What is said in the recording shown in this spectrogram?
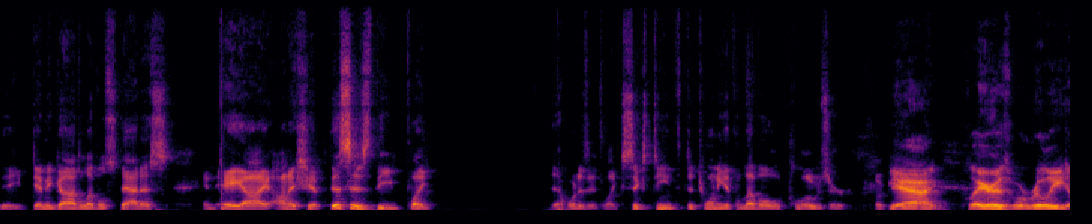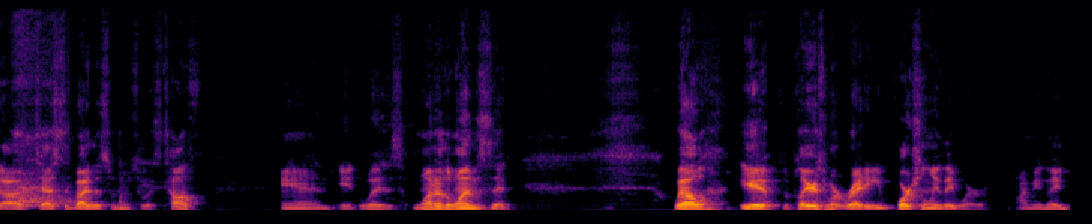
the demigod level status, and AI on a ship. This is the like, uh, what is it, like 16th to 20th level closer. Okay. Yeah, players were really uh, tested by this one. It was tough, and it was one of the ones that, well, if the players weren't ready, fortunately they were. I mean, they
